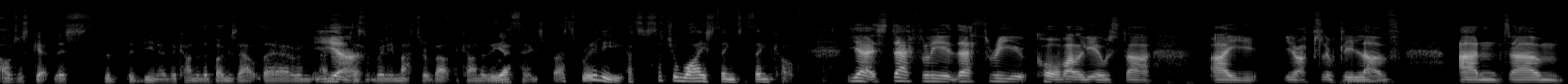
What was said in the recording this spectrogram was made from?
I'll just get this, the, the you know, the kind of the bugs out there, and, and Yeah. it doesn't really matter about the kind of the ethics. But that's really that's such a wise thing to think of. Yeah, it's definitely the three core values that I, you know, absolutely love. And um,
